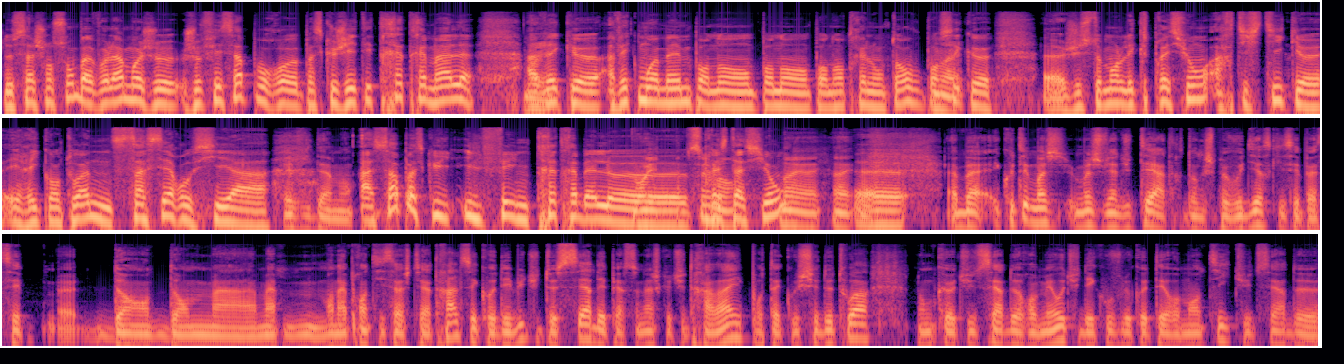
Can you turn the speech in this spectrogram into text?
de sa chanson bah voilà moi je je fais ça pour euh, parce que j'ai été très très mal Oui. avec euh, avec moi-même pendant pendant pendant très longtemps. Vous pensez Ouais. que euh, justement l'expression artistique euh, Eric Antoine ça sert aussi à, Évidemment. à ça parce qu'il il fait une très très belle euh, Oui, prestation. Ouais, ouais, ouais. Euh, Ah bah, écoutez, moi, je, moi, je viens du théâtre, donc je peux vous dire ce qui s'est passé euh, dans, dans ma, ma- mon apprentissage théâtral, c'est qu'au début, tu te sers des personnages que tu travailles pour t'accoucher de toi. Donc, tu te sers de Roméo, tu découvres le côté romantique, tu te sers de,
